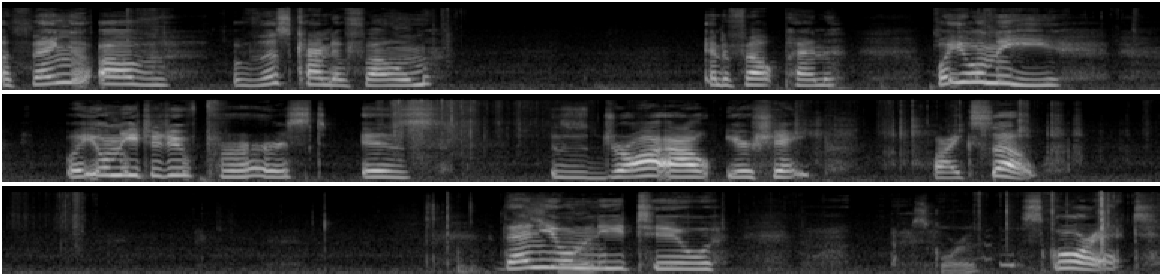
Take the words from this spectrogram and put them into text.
a thing of, of this kind of foam, and a felt pen. What you'll need, what you'll need to do first is, is draw out your shape, like so. Then you'll Score need to Score it. score it.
